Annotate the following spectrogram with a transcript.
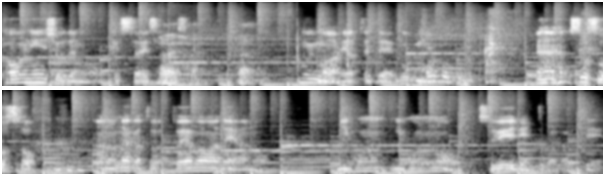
顔認証での決済サはいービス。はいはい。もう今やってて僕も。中国みたい。そうそうそう。あのなんかと富山はねあの日本日本のスウェーデンとか言われて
